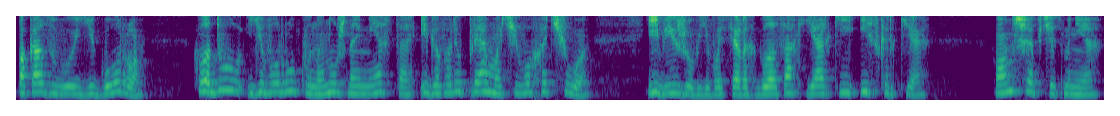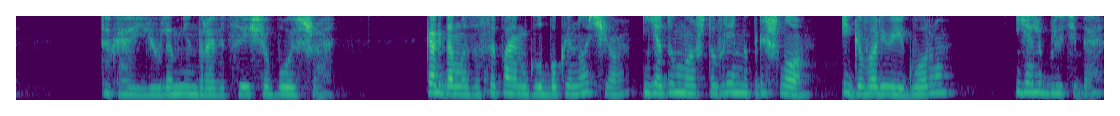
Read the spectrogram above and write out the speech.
показываю Егору, кладу его руку на нужное место и говорю прямо, чего хочу. И вижу в его серых глазах яркие искорки. Он шепчет мне. «Такая Юля мне нравится еще больше». Когда мы засыпаем глубокой ночью, я думаю, что время пришло, и говорю Егору «Я люблю тебя».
